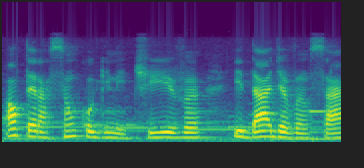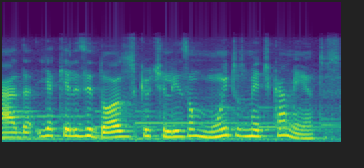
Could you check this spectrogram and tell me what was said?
alteração cognitiva, idade avançada e aqueles idosos que utilizam muitos medicamentos.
